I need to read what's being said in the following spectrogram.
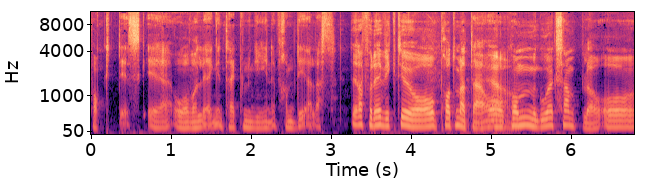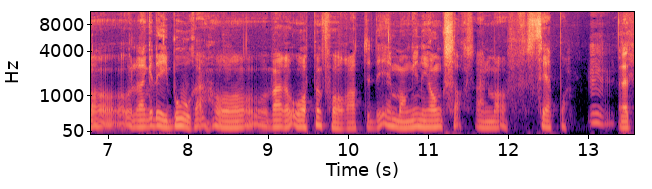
faktisk er overlegen teknologiene fremdeles. Det er derfor det er viktig å prate om dette og komme med gode eksempler og, og legge det i bordet. Og, og, være åpen for at det er mange nyanser som en må se på. Mm. Men, jeg,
